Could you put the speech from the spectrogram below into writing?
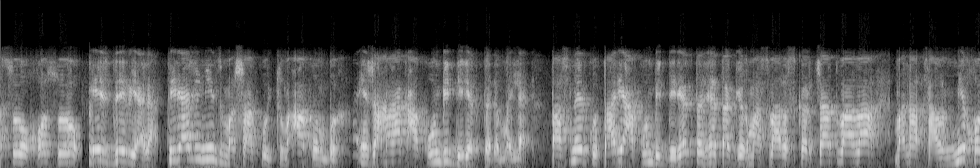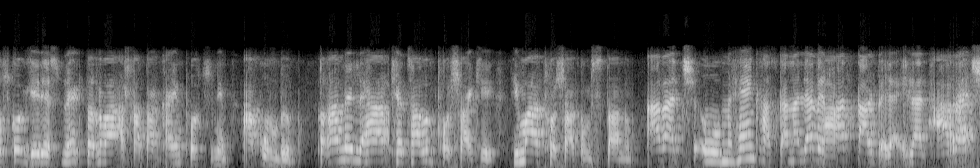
ասող խոսող ես դեվյալա դիրալին ինձ մշակույթում ակումբը այն ժամանակ ակումբի դիրեկտորը մելակ 12 տարի ակումբի դիրեկտոր հետա գյուղմասվարս կրճատվալա, մնացալ մի խոսքով 33 տնվա աշխատանքային փորձ ունիմ ակումբում։ Տղան էլ հա քեցալում թոշակի, հիմա թոշակում ստանում։ Առաջ ու մենք հասկանալի է շատ տարբեր է իլալ։ Առաջ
